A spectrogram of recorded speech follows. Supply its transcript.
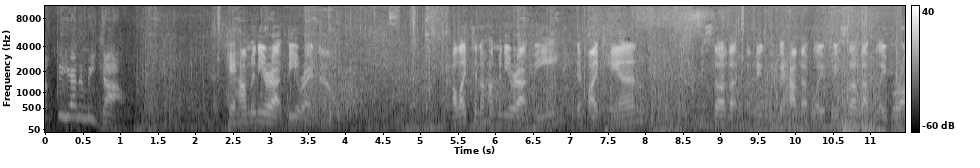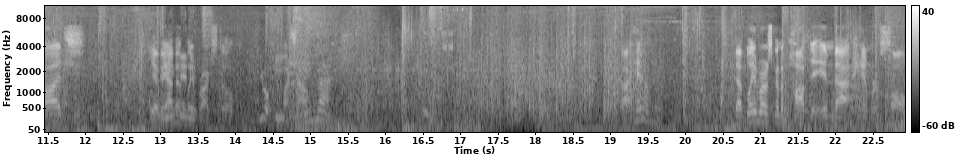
Shut the enemy down. Okay, how many are at B right now? I'd like to know how many are at B, if I can. We still have that. I think they have that blade. They still have that blade barrage. Yeah, they have that blade barrage still. You're Watch out. Got him. That blade barrage is gonna pop to end that hammer Sol.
